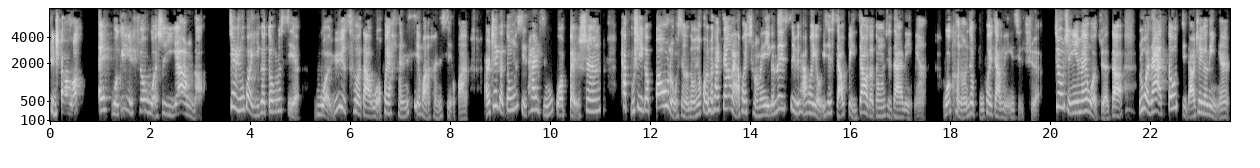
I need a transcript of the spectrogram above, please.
你知道吗？哎，我跟你说，我是一样的。就如果一个东西，我预测到我会很喜欢，很喜欢，而这个东西它如果本身它不是一个包容性的东西，或者说它将来会成为一个类似于它会有一些小比较的东西在里面，我可能就不会叫你一起去，就是因为我觉得如果咱俩都挤到这个里面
